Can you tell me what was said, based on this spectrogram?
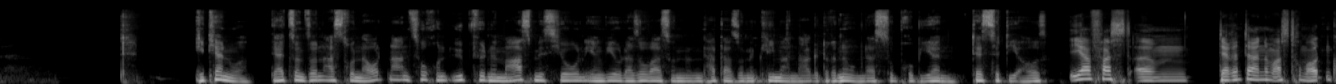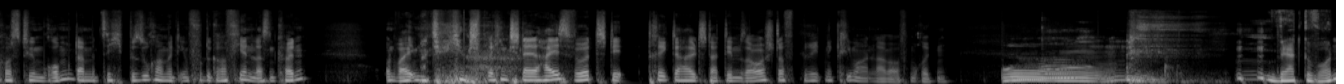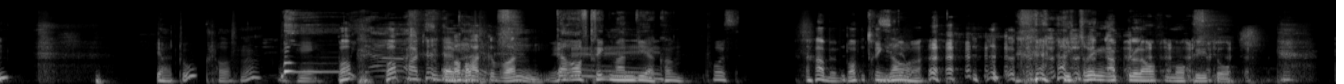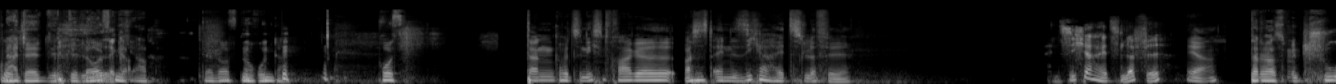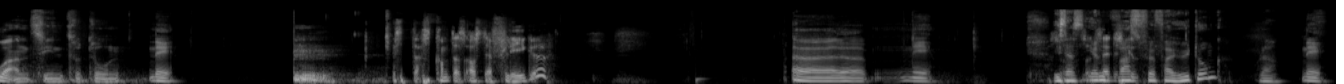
Geht ja nur. Der hat so, so einen Astronautenanzug und übt für eine Mars-Mission irgendwie oder sowas und, und, hat da so eine Klimaanlage drin, um das zu probieren. Testet die aus. Ja, fast. Ähm, der rennt da in einem Astronautenkostüm rum, damit sich Besucher mit ihm fotografieren lassen können. Und weil ihm natürlich entsprechend schnell heiß wird, steht, trägt er halt statt dem Sauerstoffgerät eine Klimaanlage auf dem Rücken. Oh. Wer hat gewonnen? Ja, du, Klaus, ne? Okay. Bob, Bob, hat gewonnen. Bob hat gewonnen. Darauf trinken wir ein Bier, komm. Prost. Mit Bob trinke ich immer. ich trinke abgelaufen Mojito. Gut. Na, der, der, der läuft Lecker. nicht ab. Der läuft nur runter. Prost. Dann kommen wir zur nächsten Frage. Was ist ein Sicherheitslöffel? Ein Sicherheitslöffel? Ja. Das hat was mit Schuhe anziehen zu tun. Nee. Ist das, kommt das aus der Pflege? Äh, nee. Ist das Sonst irgendwas für Verhütung? Oder? Nee.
